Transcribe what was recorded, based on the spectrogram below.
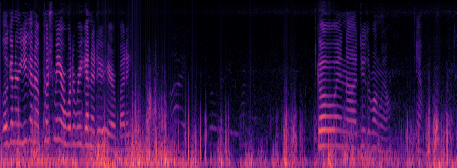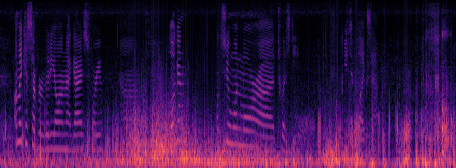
Logan, are you gonna push me or what are we gonna do here, buddy? Go and uh, do the one wheel. Yeah. I'll make a separate video on that, guys, for you. Um, Logan, let's do one more uh, twisty. YouTube likes that.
